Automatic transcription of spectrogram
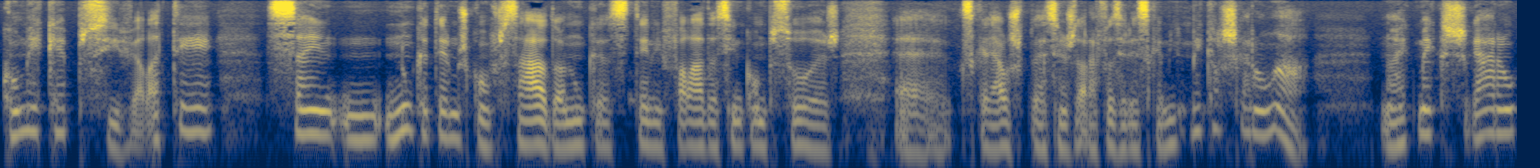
como é que é possível? Até sem nunca termos conversado ou nunca se terem falado assim com pessoas uh, que se calhar os pudessem ajudar a fazer esse caminho, como é que eles chegaram lá? Não é? Como é que chegaram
